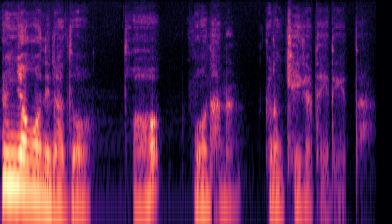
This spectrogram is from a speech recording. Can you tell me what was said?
한 영혼이라도 더 구원하는 그런 계기가 되어야 되겠다.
